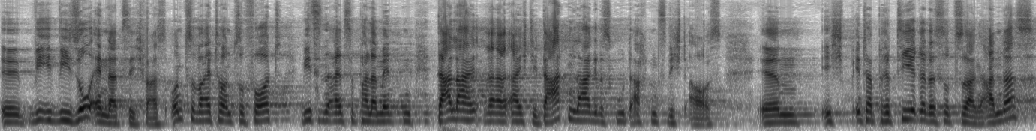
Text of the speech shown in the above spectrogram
äh, wie, wieso ändert sich was? Und so weiter und so fort. Wie ist es in den einzelnen Parlamenten? Da reicht die Datenlage des Gutachtens nicht aus. Ähm, ich interpretiere das sozusagen anders.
